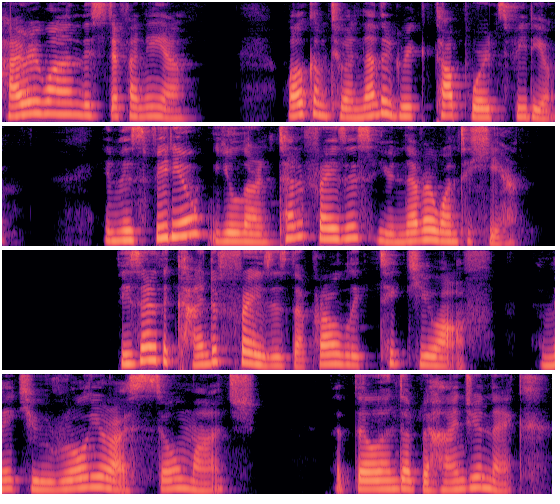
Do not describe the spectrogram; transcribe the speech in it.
Hi everyone, this is Stefania. Welcome to another Greek top words video. In this video, you'll learn 10 phrases you never want to hear. These are the kind of phrases that probably tick you off and make you roll your eyes so much that they'll end up behind your neck,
